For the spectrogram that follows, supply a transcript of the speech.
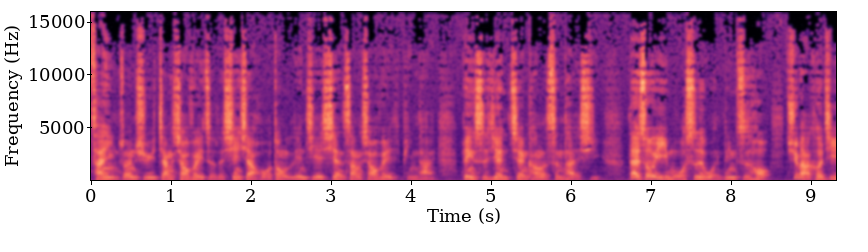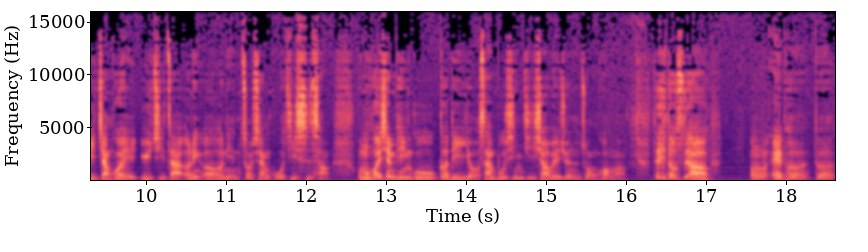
餐饮专区将消费者的线下活动连接线上消费平台，并实现健康的生态系。待收益模式稳定之后，巨马科技将会预计在二零二二年走向国际市场。我们会先评估各地有三步行及消费券的状况啊，这些都是要嗯 App 的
